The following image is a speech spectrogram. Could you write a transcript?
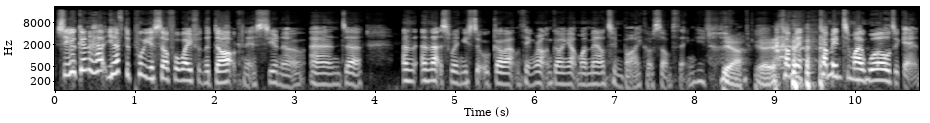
so you're gonna have you have to pull yourself away from the darkness you know and uh, and and that's when you sort of go out and think right I'm going out my mountain bike or something you know yeah, yeah, yeah. come in, come into my world again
